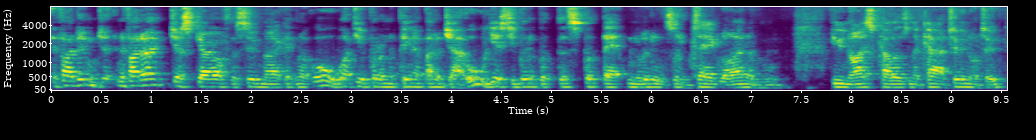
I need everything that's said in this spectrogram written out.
if I didn't if I don't just go off the supermarket and oh, what do you put on a peanut butter jar? Oh, yes, you put put this, put that, and a little sort of tagline and a few nice colours and a cartoon or two.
